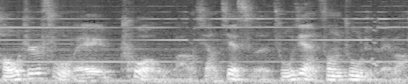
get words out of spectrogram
侯之父为绰武王，想借此逐渐封诸吕为王。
